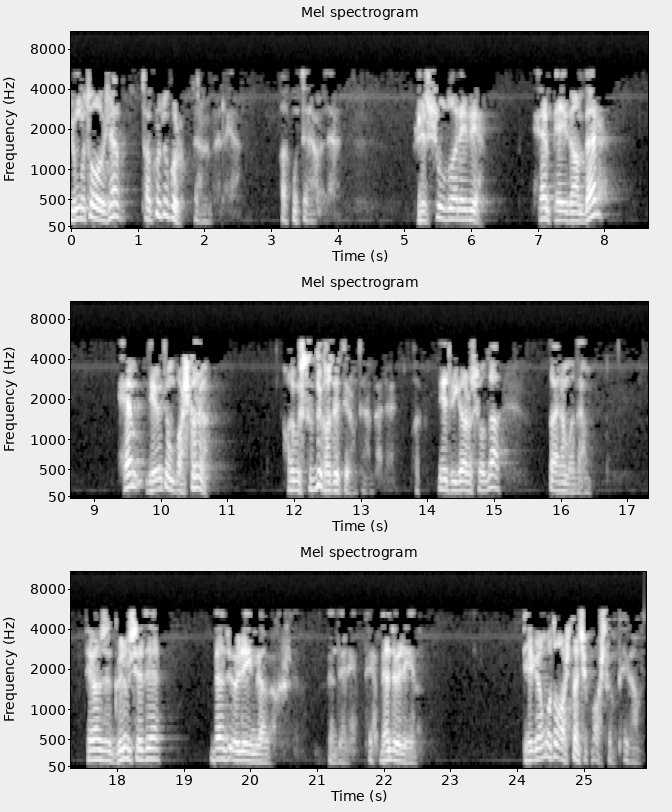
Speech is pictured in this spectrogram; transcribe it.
yumurta olacak. Takır tukur. Böyle ya. Bak muhtemelen. Resulullah'ın evi hem peygamber hem devletin başkanı Hazreti Sıddık Hazretleri böyle. Bak, ne diyor ya Resulallah? Dayanamadım. Peygamber gülümsedi. Ben de öyleyim ya bakır. Ben de öyleyim. Ben de öyleyim. Peygamber o da açtan çıkmış açtım peygamber.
